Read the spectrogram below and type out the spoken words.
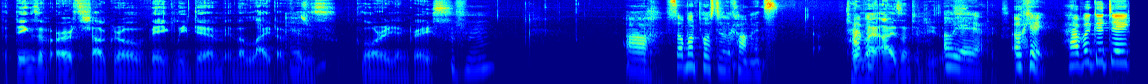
the things of earth shall grow vaguely dim in the light of his glory and grace? Mm-hmm. Ah, uh, someone posted in the comments. Turn my a, eyes onto Jesus. Oh yeah, yeah. Thanks. Okay. Have a good day.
